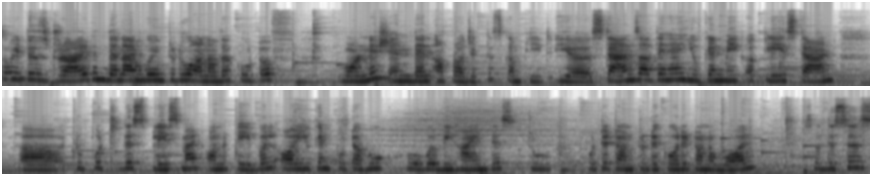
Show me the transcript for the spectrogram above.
so it is dried and then I'm going to do another coat of varnish and then our project is complete. Yeah, stands aate hain. You can make a clay stand uh, to put this placemat on a table or you can put a hook over behind this to put it on to decorate it on a wall. So this is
